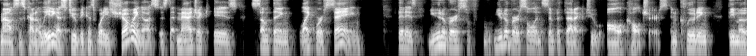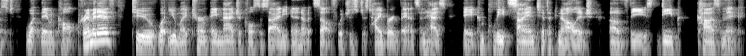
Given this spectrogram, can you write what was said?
Mauss is kind of leading us to because what he's showing us is that magic is something like we're saying that is universal universal and sympathetic to all cultures including the most what they would call primitive to what you might term a magical society in and of itself which is just hyper advanced and has a complete scientific knowledge of these deep cosmic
